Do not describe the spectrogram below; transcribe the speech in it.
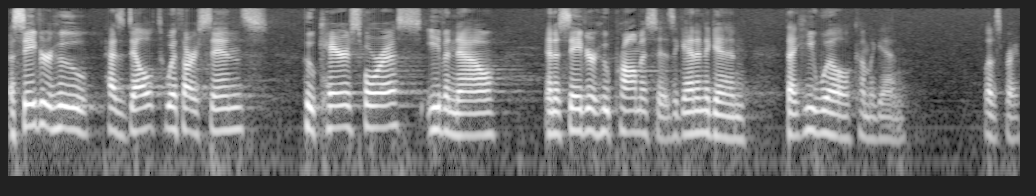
A Savior who has dealt with our sins, who cares for us even now, and a Savior who promises again and again that He will come again. Let us pray.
